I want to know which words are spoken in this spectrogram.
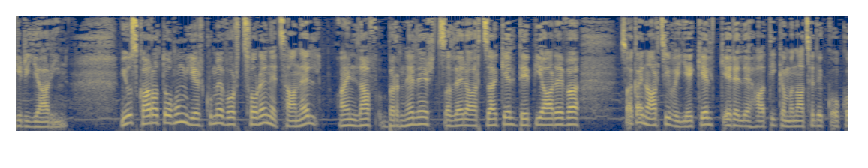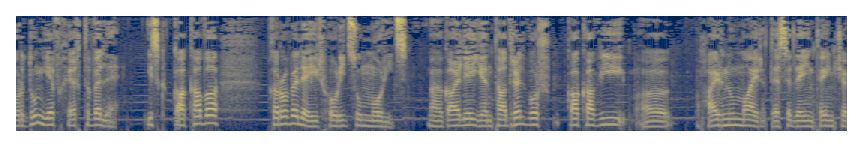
իր յարին։ Մյուս կարատողում երկում է, որ ծորեն է ցանել, այն լավ բռնել էր, ծլեր արձակել դեպի արևը, Սակայն արծիվը եկել, կերել է հատիկը, մնացել է կոկորդում եւ խեղդվել է։ Իսկ կակավը խռովել է իր հորից ու մորից։ Կարելի է ենթադրել, որ կակավի հայրն ու մայրը տեսել էին, թե ինչ է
